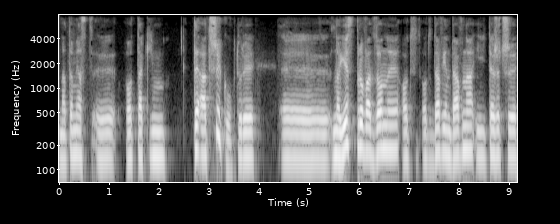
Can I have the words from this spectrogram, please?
Natomiast o takim teatrzyku, który no jest prowadzony od, od dawien dawna i te rzeczy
